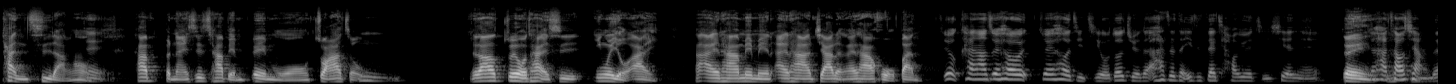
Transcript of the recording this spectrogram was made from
炭治郎哦，他本来是差点被魔抓走，嗯，可到最后他也是因为有爱，他爱他妹妹，爱他家人，爱他伙伴。就看到最后最后几集，我都觉得他真的一直在超越极限哎，对，他超强的，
